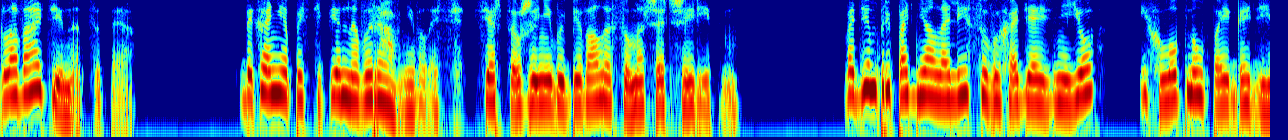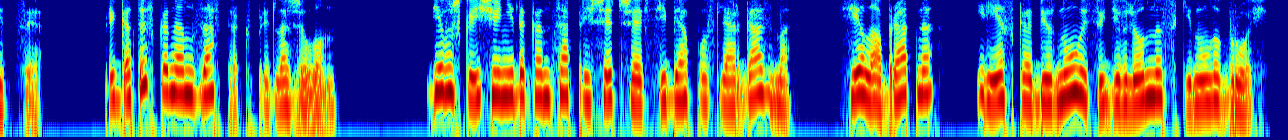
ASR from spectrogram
Глава одиннадцатая. Дыхание постепенно выравнивалось, сердце уже не выбивало сумасшедший ритм. Вадим приподнял Алису, выходя из нее, и хлопнул по ягодице. «Приготовь-ка нам завтрак», — предложил он. Девушка, еще не до конца пришедшая в себя после оргазма, села обратно и резко обернулась, удивленно вскинула бровь.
